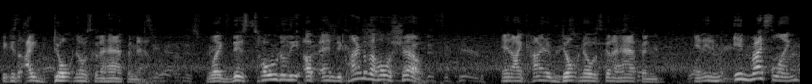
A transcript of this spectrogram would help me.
because I don't know what's going to happen now. Like this totally upended kind of the whole show, and I kind of don't know what's going to happen. And in in wrestling,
